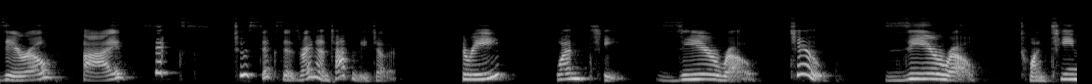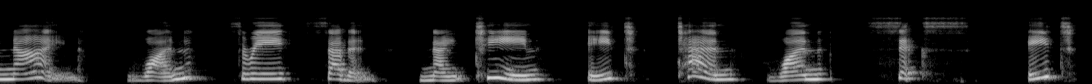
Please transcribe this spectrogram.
0, 5, 6. Two sixes right on top of each other. 3, 20, 0, 2, 0, 29, 1, 3, 7, 19, 8, 10, 1, 6, 8,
